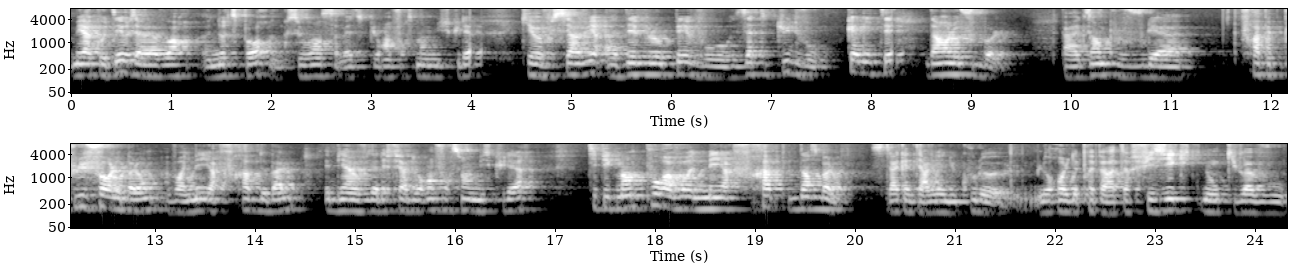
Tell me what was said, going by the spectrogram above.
Mais à côté, vous allez avoir un autre sport, donc souvent ça va être du renforcement musculaire, qui va vous servir à développer vos aptitudes, vos qualités dans le football. Par exemple, vous voulez euh, frapper plus fort le ballon, avoir une meilleure frappe de balle, eh bien vous allez faire du renforcement musculaire, typiquement pour avoir une meilleure frappe dans ce ballon. C'est là qu'intervient du coup le, rôle de préparateur physique, qui va vous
